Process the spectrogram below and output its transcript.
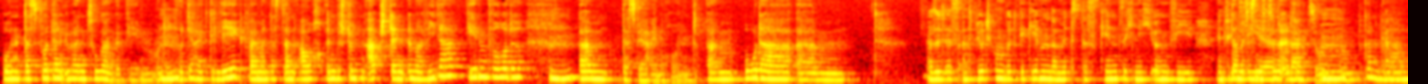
Und das wird dann über einen Zugang gegeben. Und dann wird ja halt gelegt, weil man das dann auch in bestimmten Abständen immer wieder geben würde. Ähm, das wäre ein Grund. Ähm, oder ähm, Also das Antibiotikum wird gegeben, damit das Kind sich nicht irgendwie infiziert. Damit es nicht zu einer oder- Infektion Mhm. kommt, genau.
